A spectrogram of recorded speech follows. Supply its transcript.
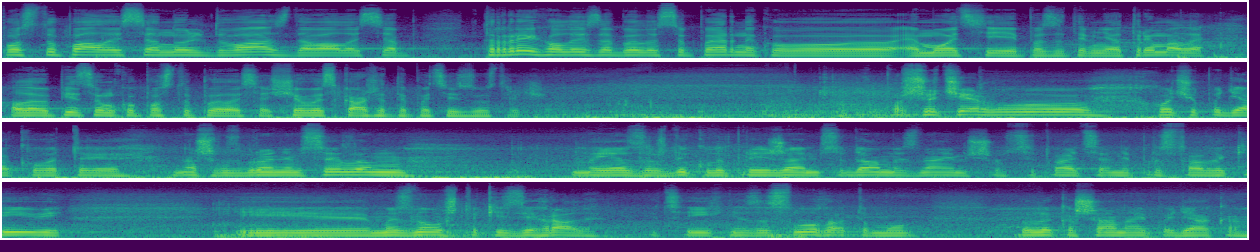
Поступалися 0-2, здавалося б, три голи забили супернику, емоції позитивні отримали, але у підсумку поступилися. Що ви скажете по цій зустрічі? В першу чергу хочу подякувати нашим Збройним силам. Ми я завжди, коли приїжджаємо сюди, ми знаємо, що ситуація непроста в Києві. І ми знову ж таки зіграли. Це їхня заслуга, тому велика шана і подяка.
